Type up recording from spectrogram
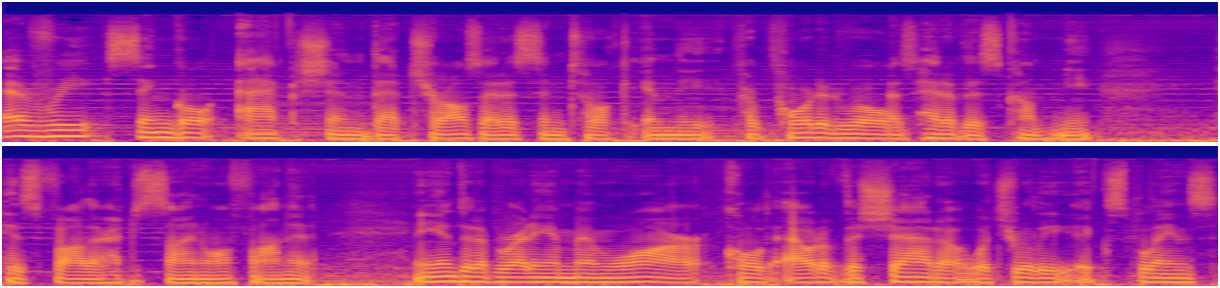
Every single action that Charles Edison took in the purported role as head of this company, his father had to sign off on it. And he ended up writing a memoir called Out of the Shadow, which really explains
